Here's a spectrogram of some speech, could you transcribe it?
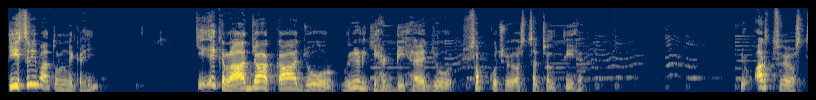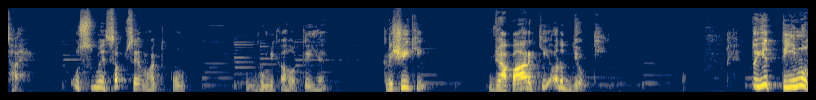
तीसरी बात उन्होंने कही कि एक राजा का जो रीढ़ की हड्डी है, जो सब कुछ व्यवस्था चलती है, जो अर्थव्यवस्था है उसमें सबसे महत्वपूर्ण भूमिका होती है कृषि की व्यापार की और उद्योग की। तो ये तीनों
